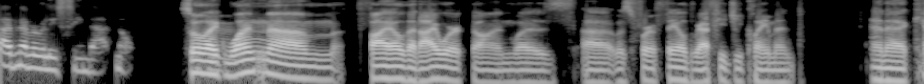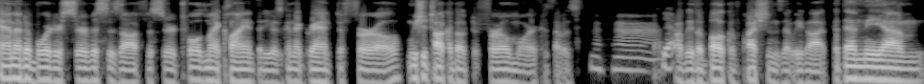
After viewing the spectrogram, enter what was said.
I've never really seen that. No. So like mm-hmm. one um, file that I worked on was uh, was for a failed refugee claimant and a Canada Border Services officer told my client that he was going to grant deferral. We should talk about deferral more because that was mm-hmm. probably the bulk of questions that we got. But then the um,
